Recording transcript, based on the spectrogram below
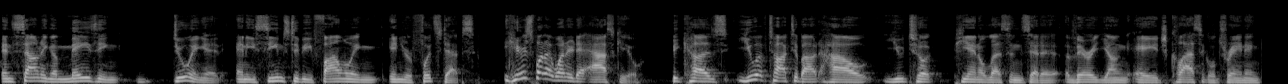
and sounding amazing doing it, and he seems to be following in your footsteps. Here's what I wanted to ask you because you have talked about how you took piano lessons at a, a very young age, classical training,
